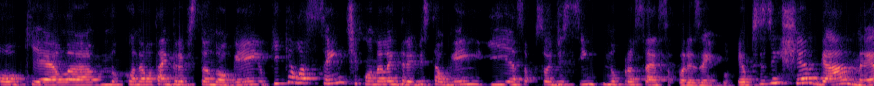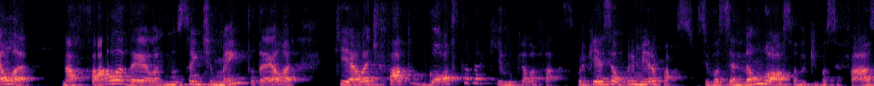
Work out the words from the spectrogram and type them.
ou que ela, quando ela está entrevistando alguém, o que, que ela sente quando ela entrevista alguém e essa pessoa diz sim no processo, por exemplo. Eu preciso enxergar nela, na fala dela, no sentimento dela, que ela de fato gosta daquilo que ela faz. Porque esse é o primeiro passo. Se você não gosta do que você faz,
